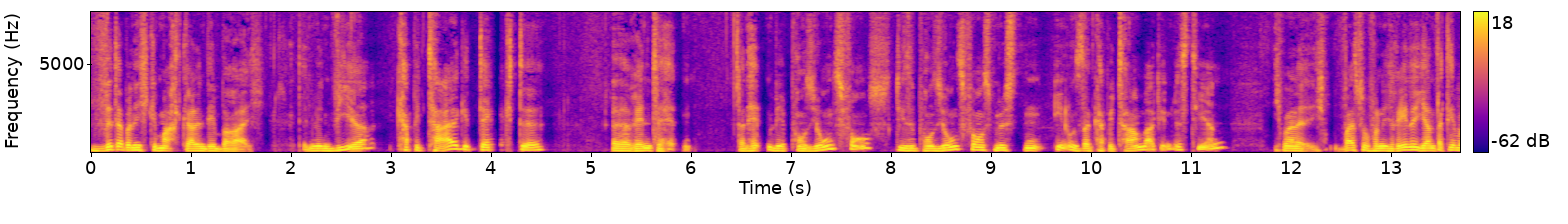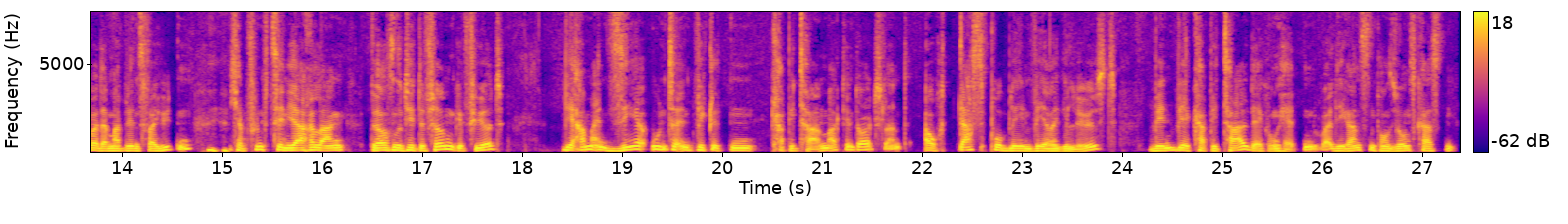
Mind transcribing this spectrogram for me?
wird aber nicht gemacht, gerade in dem Bereich. Wenn wir kapitalgedeckte äh, Rente hätten, dann hätten wir Pensionsfonds. Diese Pensionsfonds müssten in unseren Kapitalmarkt investieren. Ich meine, ich weiß, wovon ich rede. Jan sagt immer, der Mann mit den zwei Hüten. Ich habe 15 Jahre lang börsennotierte Firmen geführt. Wir haben einen sehr unterentwickelten Kapitalmarkt in Deutschland. Auch das Problem wäre gelöst, wenn wir Kapitaldeckung hätten, weil die ganzen Pensionskasten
